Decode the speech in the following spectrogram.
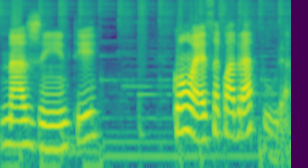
na gente com essa quadratura.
